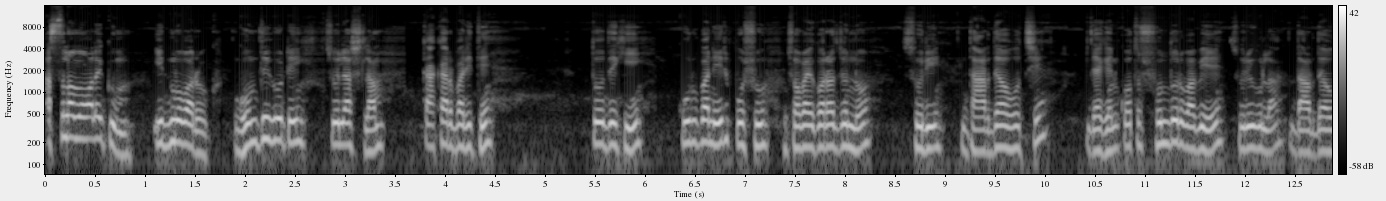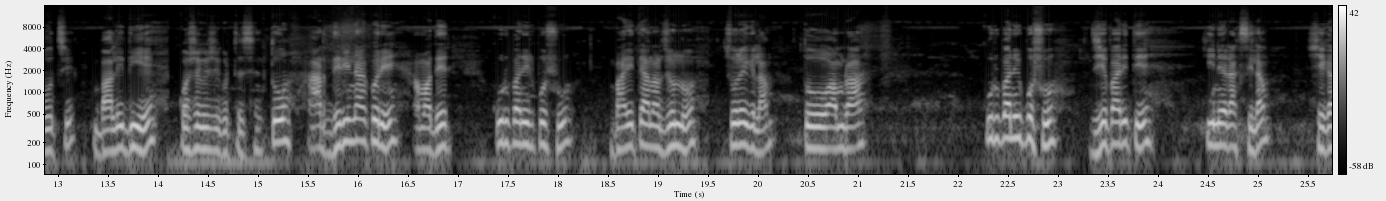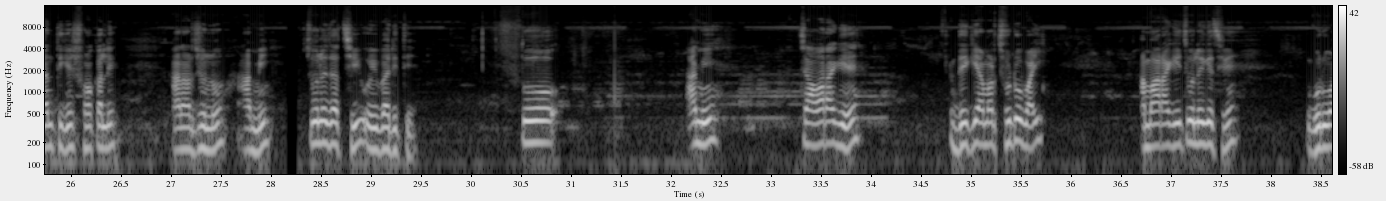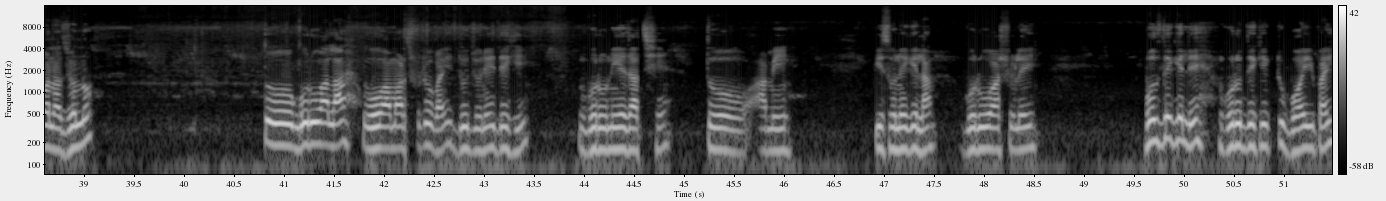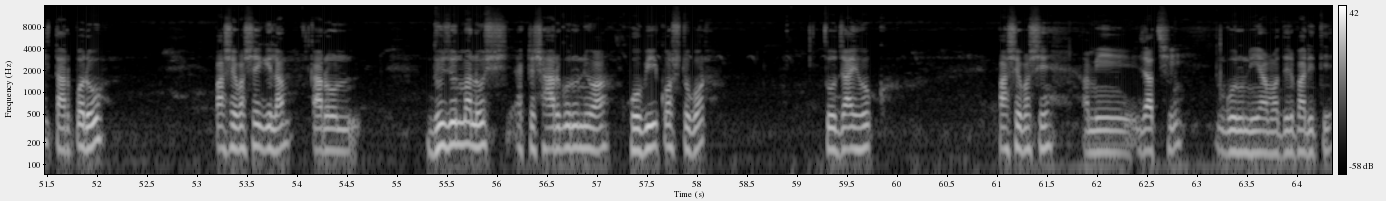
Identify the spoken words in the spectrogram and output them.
আসসালামু আলাইকুম, ঈদ মোবারক। ঘুম থেকে উঠেই চলে আসলাম কাকার বাড়িতে। তো দেখি কুরবানির পশু জবাই করার জন্য ছুরি দাঁড় দেওয়া হচ্ছে। দেখেন কত সুন্দরভাবে চুরিগুলা দাঁড় দেওয়া হচ্ছে, বালি দিয়ে কষাকষি করতেছে। তো আর দেরি না করে আমাদের কুরবানির পশু বাড়িতে আনার জন্য চলে গেলাম। তো আমরা কুরবানির পশু যে বাড়িতে কিনে রাখছিলাম, সেখান থেকে সকালে আনার জন্য আমি চলে যাচ্ছি ওই বাড়িতে। তো আমি যাওয়ার আগে দেখি আমার ছোট ভাই আমার আগেই চলে গেছে গরু আনার জন্য। তো গরুওয়ালা ও আমার ছোট ভাই দুজনেই দেখি গরু নিয়ে যাচ্ছে। তো আমি পিছনে গেলাম। গরু আসলেই বলতে গেলে গরু দেখে একটু ভয় পাই। তারপরেও পাশে পাশে গেলাম। কারণ দুইজন মানুষ একটা সার গরু নেওয়া খুবই কষ্টকর। তো যাই হোক পাশে পাশে আমি যাচ্ছি, গরু নিয়ে আমাদের বাড়িতে।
